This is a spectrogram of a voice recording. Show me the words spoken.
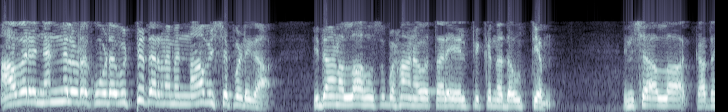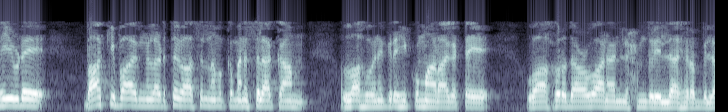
അവരെ ഞങ്ങളുടെ കൂടെ വിട്ടുതരണമെന്ന് ആവശ്യപ്പെടുക. ഇതാണ് അള്ളാഹു സുബാനവ തല ഏൽപ്പിക്കുന്ന ദൗത്യം. ഇൻഷാല്ല കഥയുടെ ബാക്കി ഭാഗങ്ങൾ അടുത്ത ക്ലാസ്സിൽ നമുക്ക് മനസ്സിലാക്കാം. അള്ളാഹു അനുഗ്രഹിക്കുമാറാകട്ടെ. വാഹുർ ദഅ്വാന അലഹമുല്ലാഹി റബ്ബിൽ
